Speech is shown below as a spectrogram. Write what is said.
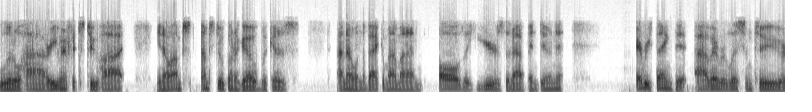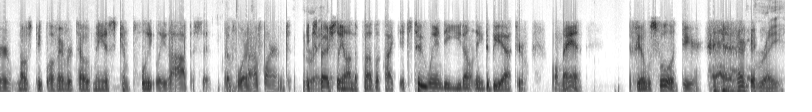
a little high, or even if it's too hot, you know, I'm I'm still going to go because I know in the back of my mind, all the years that I've been doing it, everything that I've ever listened to or most people have ever told me is completely the opposite of what I've learned, Right. especially on the public. Like it's too windy, you don't need to be out there. Well, man, the field was full of deer. right.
